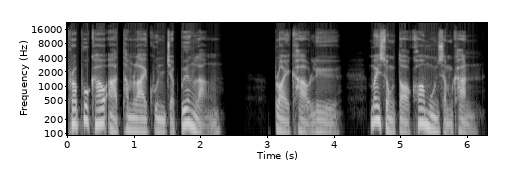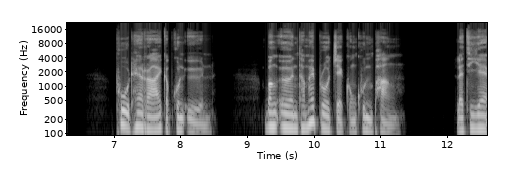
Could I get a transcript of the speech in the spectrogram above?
เพราะพวกเขาอาจทำลายคุณจากเบื้องหลัง ปล่อยข่าวลือไม่ส่งต่อข้อมูลสำคัญ พูดให้ร้ายกับคนอื่น บังเอิญทำให้โปรเจกต์ของคุณพัง และที่แย่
